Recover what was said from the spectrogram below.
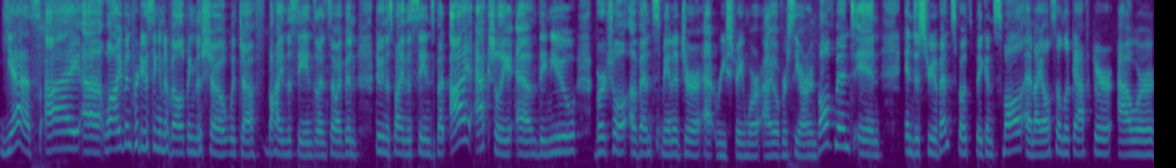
Yes, I uh, well, I've been producing and developing the show with Jeff behind the scenes, and so I've been doing this behind the scenes. But I actually am the new virtual events manager at Restream, where I oversee our involvement in industry events, both big and small, and I also look after our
